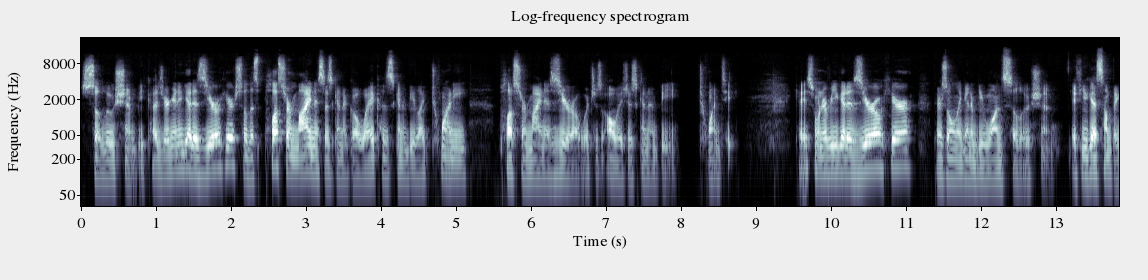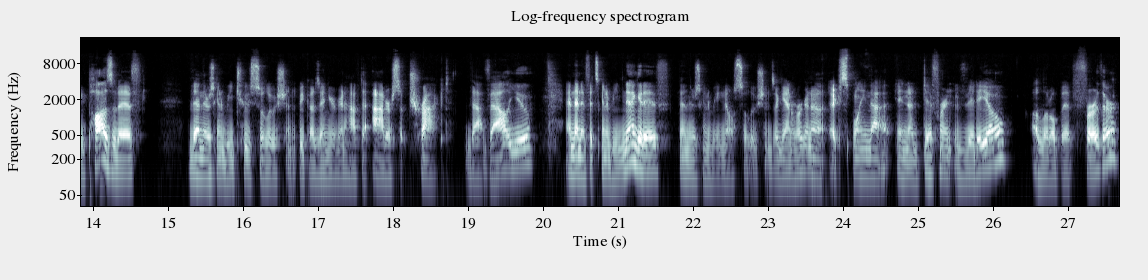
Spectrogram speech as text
solution because you're going to get a 0 here, so this plus or minus is going to go away because it's going to be like 20 plus or minus 0, which is always just going to be 20. Okay, so whenever you get a zero here, there's only going to be one solution. If you get something positive, then there's going to be two solutions because then you're going to have to add or subtract that value. And then if it's going to be negative, then there's going to be no solutions. Again, we're going to explain that in a different video a little bit further,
